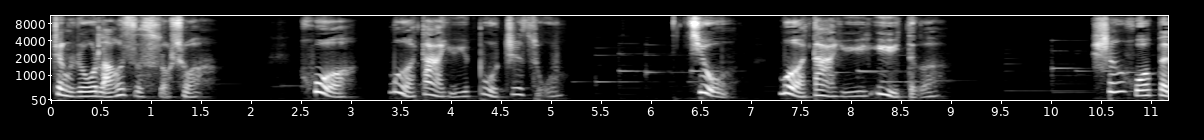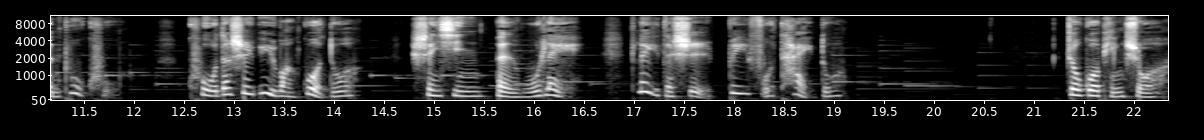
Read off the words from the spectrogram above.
正如老子所说：“祸莫大于不知足，救莫大于欲得。”生活本不苦。苦的是欲望过多，身心本无累，累的是背负太多。周国平说：“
